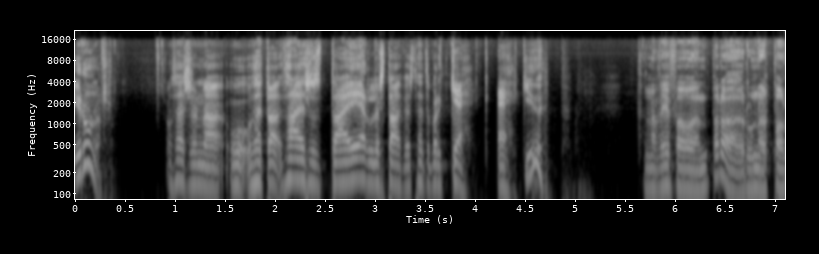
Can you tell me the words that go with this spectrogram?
í Rúnar. Og vegna, og, og þetta, það er, það er alveg staðfest, þetta bara gekk ekki upp. Þannig að við fáum bara Rúnars Pál,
